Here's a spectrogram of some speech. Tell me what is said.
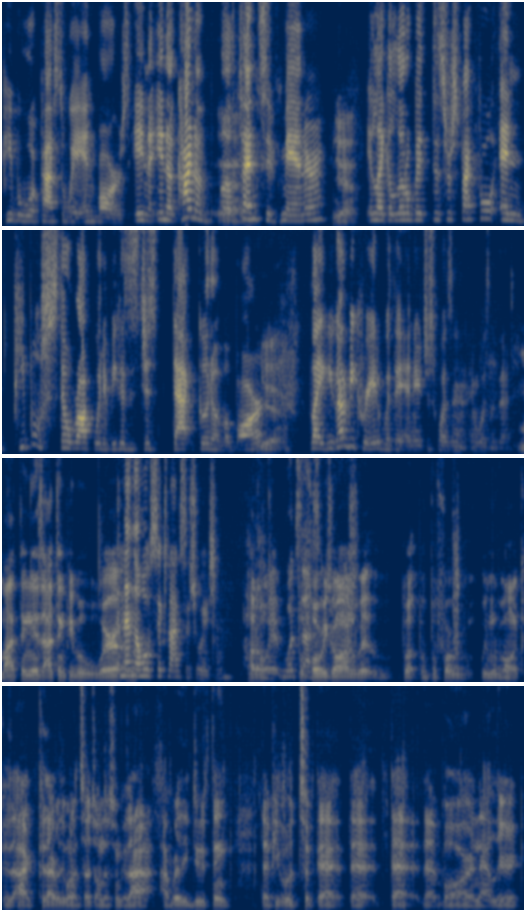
people who have passed away in bars in in a kind of Yeah. offensive manner, yeah, in like a little bit disrespectful, and people still rock with it because it's just that good of a bar. yeah. Like you got to be creative with it, and it just wasn't. It wasn't there. My thing is, I think people were. And then the whole six nine situation. Hold on, wait. What's that before we go on with, but, but before we move on, because I because I really want to touch on this one because I I really do think that people took that that that that bar and that lyric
